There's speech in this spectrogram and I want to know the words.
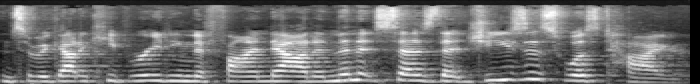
And so, we got to keep reading to find out. And then it says that Jesus was tired.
